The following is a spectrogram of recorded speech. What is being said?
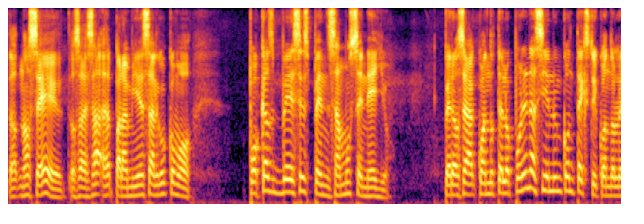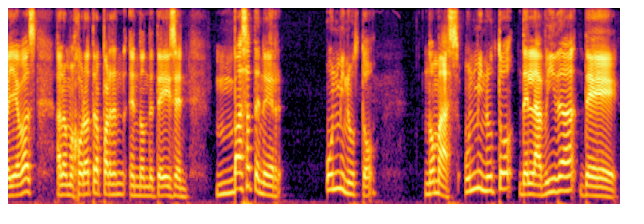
no, sé, o sea, para mí es algo como pocas veces pensamos en ello. Pero, o sea, cuando te lo ponen así en un contexto y cuando lo llevas a lo mejor a otra parte en donde te dicen, vas a tener un minuto, no más, un minuto de la vida de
